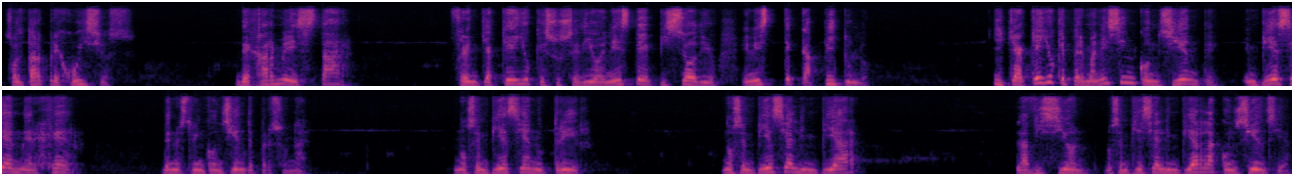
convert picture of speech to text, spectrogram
soltar prejuicios, dejarme estar frente a aquello que sucedió en este episodio, en este capítulo, y que aquello que permanece inconsciente, empiece a emerger de nuestro inconsciente personal, nos empiece a nutrir, nos empiece a limpiar la visión, nos empiece a limpiar la conciencia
